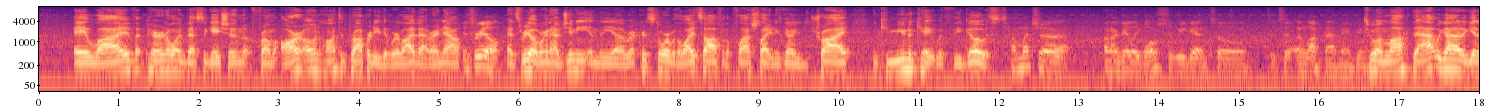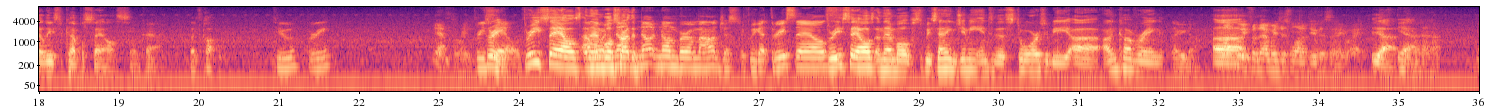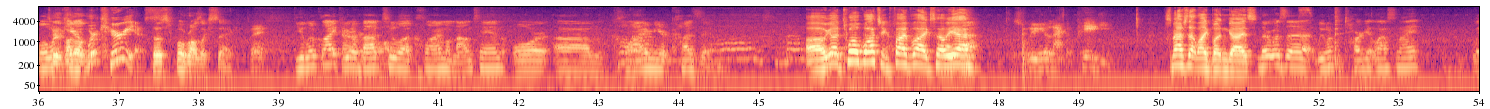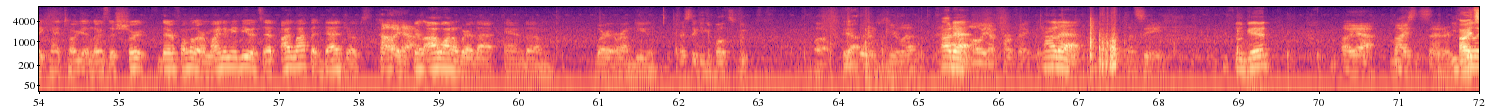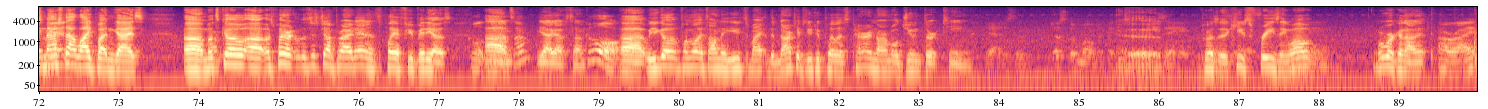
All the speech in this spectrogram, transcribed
a live paranormal investigation from our own haunted property that we're live at right now. It's real. It's real. We're gonna have Jimmy in the uh, record store with the lights off, with a flashlight, and he's going to try and communicate with the ghost. How much uh, on our daily goal should we get until to, to unlock that maybe? To unlock that, we gotta get at least a couple sales. Okay. Let's call two, three, Yeah, three. three, Three, sales. three sales, and then we're- we'll no, start the no number amount. Just if we get three sales. three sales, and then we'll be sending Jimmy into the store to be uh, uncovering. There you go. Uh, Luckily for them, we just want to do this anyway. yeah. Yeah. Well, we're if I cur- don't- we're curious. Those overalls look sick. Thanks. you look like you're about to uh, climb a mountain or um, climb your cousin. Uh, we got 12 watching, 5 likes, hell Like yeah. that. Squeal like a piggy. Smash that like button, guys. There was a. We went to Target last night, late night Target, and there's this shirt there, Funko, that reminded me of you. It said, "I laugh at dad jokes," Oh yeah. because I want to wear that and um, wear it around you. I just think you could both scoop. Uh, Yeah. Put it to your left. How dat? Oh yeah, perfect. How that? Let's see. Feel good? Oh yeah, nice and centered. You All right, smash good? that like button, guys. Um, let's go. Uh, let's play. Let's just jump right in and let's play a few videos. Cool. You Um, some? Yeah, I got some. Cool. Uh, will you go, Fungo? It's on the YouTube, my, the Gnartapes YouTube playlist, Paranormal June 13. Yeah, just a, just a moment. It's freezing. Because it keeps freezing. Well, Mm. we're working on it. All right.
